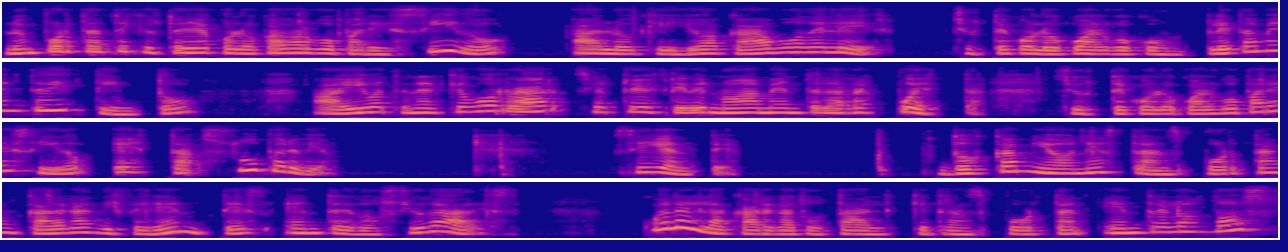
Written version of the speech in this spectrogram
Lo importante es que usted haya colocado algo parecido a lo que yo acabo de leer. Si usted colocó algo completamente distinto, ahí va a tener que borrar, ¿cierto? Y escribir nuevamente la respuesta. Si usted colocó algo parecido, está súper bien. Siguiente. Dos camiones transportan cargas diferentes entre dos ciudades. ¿Cuál es la carga total que transportan entre los dos?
